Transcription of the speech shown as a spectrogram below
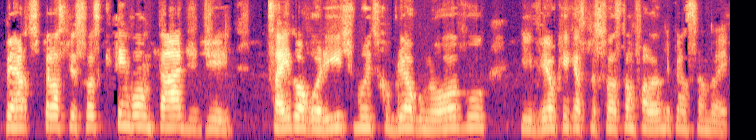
abertos pelas pessoas que têm vontade de sair do algoritmo e descobrir algo novo e ver o que, que as pessoas estão falando e pensando aí.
